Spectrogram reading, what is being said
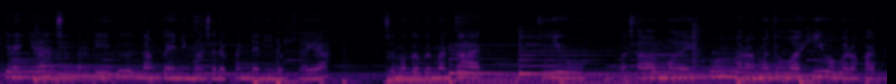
kira-kira seperti itu tentang planning masa depan dan hidup saya. Semoga bermanfaat. See you. Wassalamualaikum warahmatullahi wabarakatuh.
